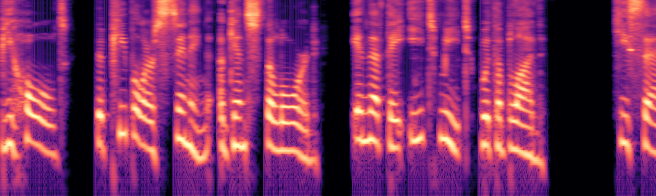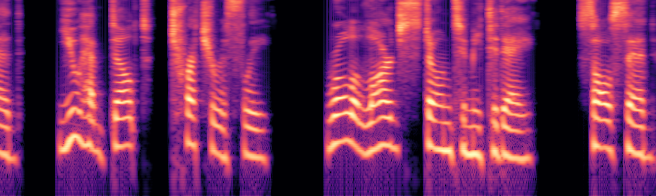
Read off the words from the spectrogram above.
Behold, the people are sinning against the Lord, in that they eat meat with the blood. He said, You have dealt treacherously. Roll a large stone to me today. Saul said,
